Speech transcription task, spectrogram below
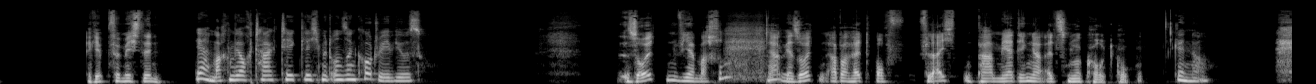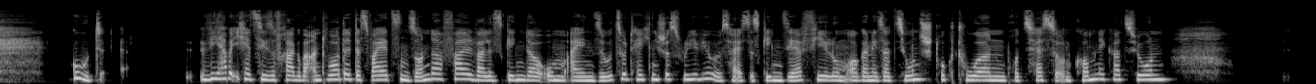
ergibt für mich Sinn. Ja, machen wir auch tagtäglich mit unseren Code Reviews sollten wir machen. Ja, wir sollten aber halt auch vielleicht ein paar mehr Dinge als nur Code gucken. Genau. Gut. Wie habe ich jetzt diese Frage beantwortet? Das war jetzt ein Sonderfall, weil es ging da um ein soziotechnisches Review. Das heißt, es ging sehr viel um Organisationsstrukturen, Prozesse und Kommunikation.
